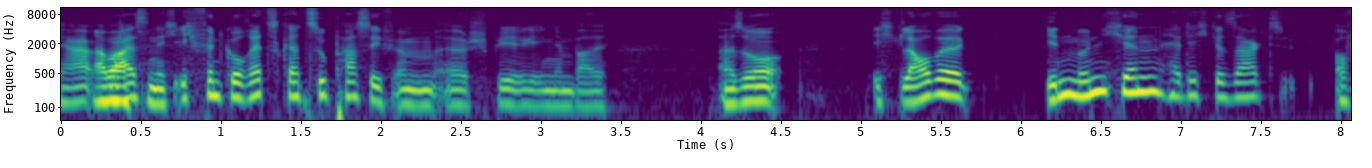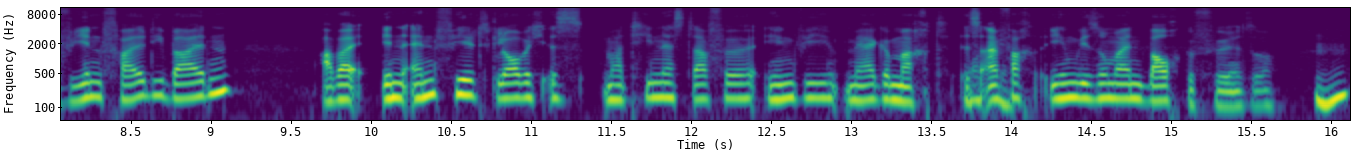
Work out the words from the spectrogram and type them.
Ja, Aber- weiß nicht. Ich finde Goretzka zu passiv im äh, Spiel gegen den Ball. Also, ich glaube, in München hätte ich gesagt, auf jeden Fall die beiden. Aber in Enfield, glaube ich, ist Martinez dafür irgendwie mehr gemacht. Ist Okay. einfach irgendwie so mein Bauchgefühl. So. Mhm.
